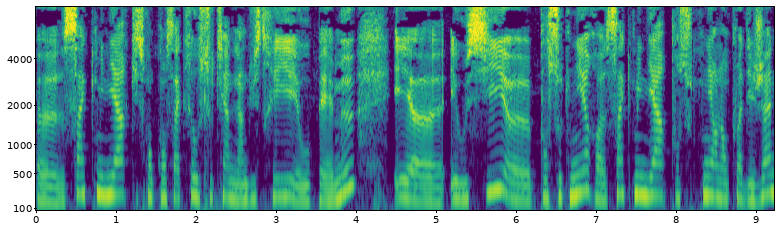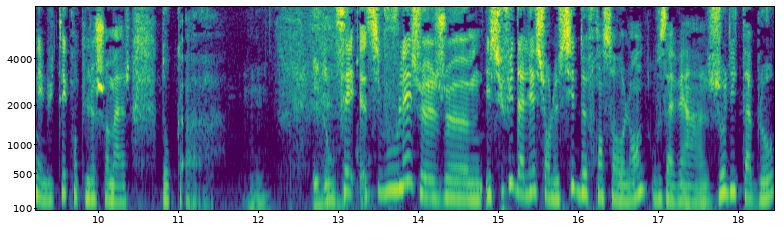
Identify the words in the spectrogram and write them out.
euh, 5 milliards qui seront consacrés au soutien de l'industrie et aux PME, et euh, et aussi euh, pour soutenir euh, 5 milliards pour soutenir l'emploi des jeunes et lutter contre le chômage. Donc euh, Et donc, c'est, si vous voulez, je, je, il suffit d'aller sur le site de François Hollande. Vous avez un joli tableau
